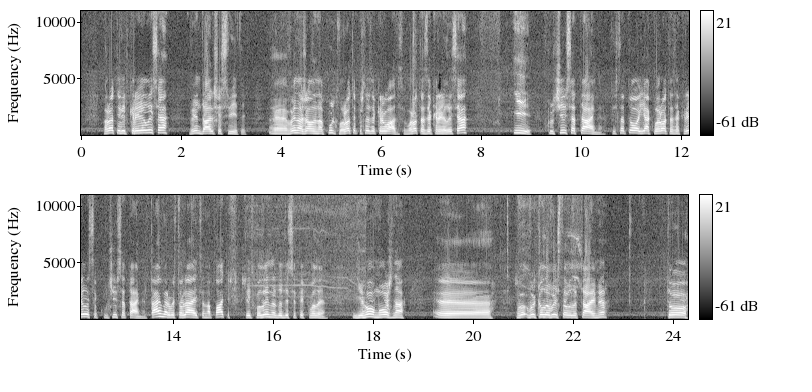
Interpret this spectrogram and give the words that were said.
Ворота відкрилися, він далі світить. Е, ви нажали на пульт, ворота пішли закриватися. Ворота закрилися і включився таймер. Після того, як ворота закрилися, включився таймер. Таймер виставляється на платі від хвилини до 10 хвилин. Його можна, е, ви коли виставили таймер, то,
